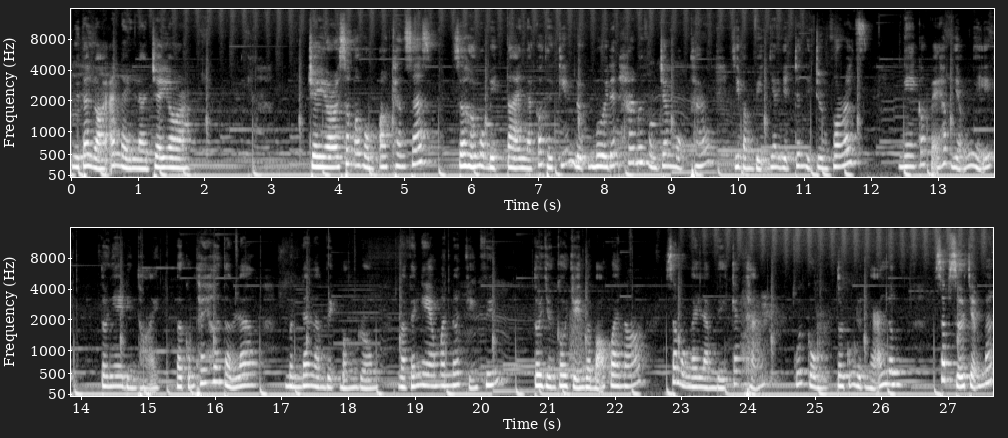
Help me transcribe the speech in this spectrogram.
Người ta gọi anh này là JR JR sống ở vùng Arkansas, sở hữu một biệt tài là có thể kiếm được 10 đến 20% một tháng chỉ bằng việc giao dịch trên thị trường Forex. Nghe có vẻ hấp dẫn nhỉ? Tôi nghe điện thoại và cũng thấy hơi tào lao. Mình đang làm việc bận rộn mà phải nghe ông anh nói chuyện phím. Tôi dừng câu chuyện và bỏ qua nó. Sau một ngày làm việc căng thẳng, cuối cùng tôi cũng được ngã lưng. Sắp sửa chậm mắt,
